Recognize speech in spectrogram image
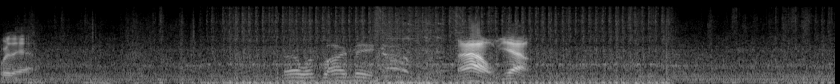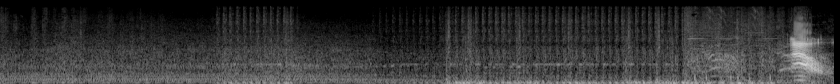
Where they at? Uh, one's behind me. Ow, yeah. Ow!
